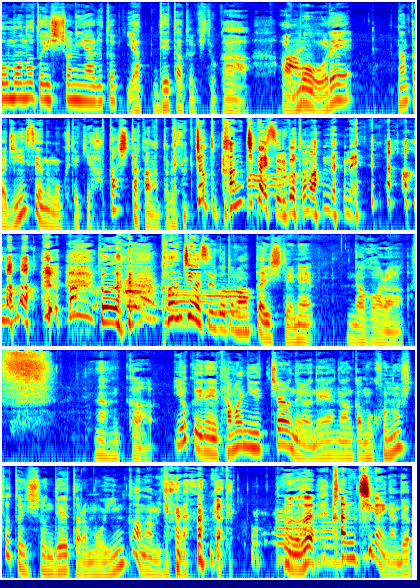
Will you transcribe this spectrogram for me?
大物と一緒にやるときや出た時とかあ、はい。もう俺なんか人生の目的果たしたかなとか ちょっと勘違いすることもあるんだよね。勘違いすることもあったりしてね。だからなんかよくねたまに言っちゃうのよね。なんかもうこの人と一緒に出たらもういいんかなみたいな。なんか勘違いなんだよ。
